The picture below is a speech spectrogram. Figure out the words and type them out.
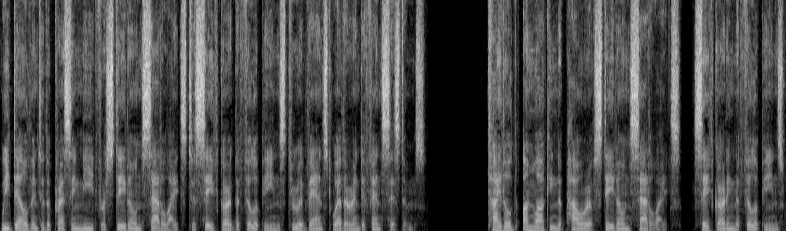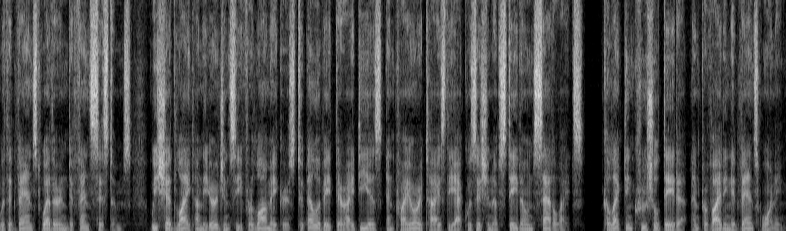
we delve into the pressing need for state-owned satellites to safeguard the Philippines through advanced weather and defense systems. Titled Unlocking the Power of State-Owned Satellites, Safeguarding the Philippines with Advanced Weather and Defense Systems, we shed light on the urgency for lawmakers to elevate their ideas and prioritize the acquisition of state-owned satellites, collecting crucial data and providing advance warning,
